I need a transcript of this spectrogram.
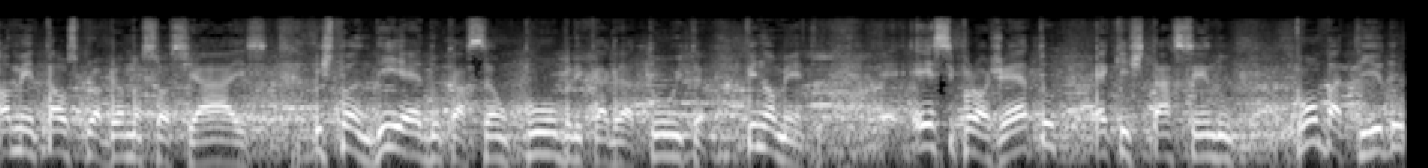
aumentar os programas sociais, expandir a educação pública gratuita, finalmente esse projeto é que está sendo combatido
